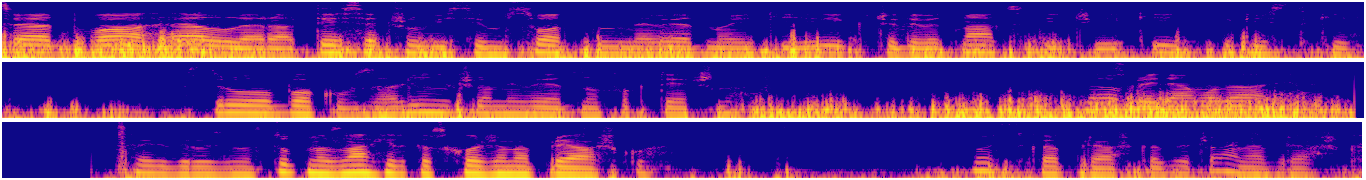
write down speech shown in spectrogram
це два Геллера 1800, не видно який рік, чи 19-й, чи який, якийсь такий. З другого боку взагалі нічого не видно фактично. Добре, йдемо далі. Так, друзі, наступна знахідка схожа на пряжку. Ось така пряжка, звичайна пряжка.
